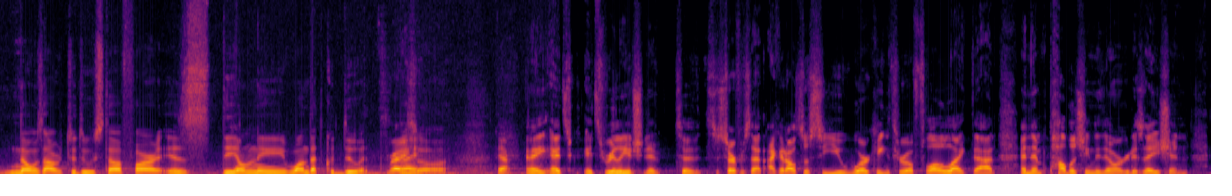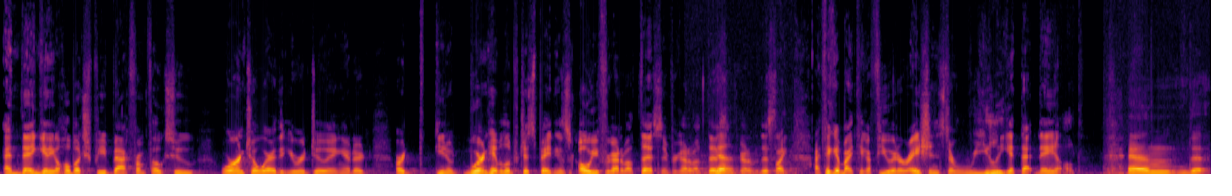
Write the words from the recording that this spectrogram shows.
knows how to do stuff or is the only one that could do it. Right. So, yeah. And I- it's, it's really interesting to, to, surface that. I could also see you working through a flow like that and then publishing to the organization and then getting a whole bunch of feedback from folks who weren't aware that you were doing it or, or you know, weren't able to participate. And it's like, oh, you forgot about this and forgot about this Yeah. and forgot about this. Like, I think it might take a few iterations to really get that nailed. And the,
